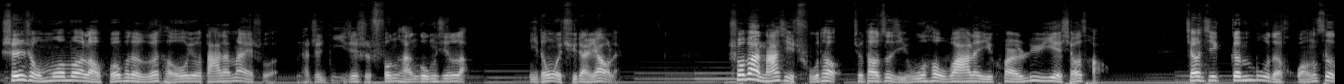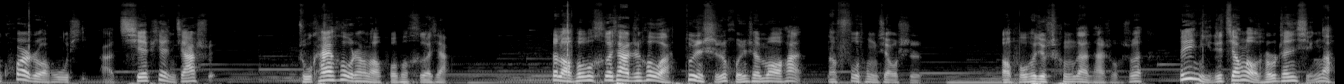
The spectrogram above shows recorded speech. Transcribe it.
伸手摸摸老婆婆的额头，又搭搭脉说：“那这你这是风寒攻心了，你等我取点药来。”说罢，拿起锄头就到自己屋后挖了一块绿叶小草，将其根部的黄色块状物体啊切片加水，煮开后让老婆婆喝下。这老婆婆喝下之后啊，顿时浑身冒汗，那腹痛消失。老婆婆就称赞他说：“说，哎，你这姜老头真行啊，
